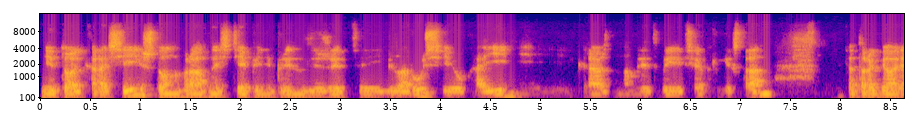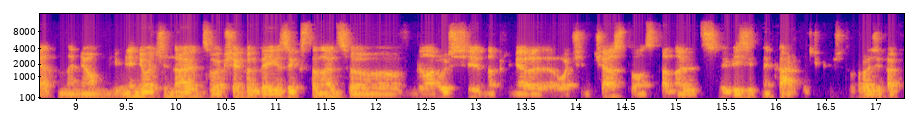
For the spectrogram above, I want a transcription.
не только России, что он в равной степени принадлежит и Белоруссии, и Украине, и гражданам Литвы и всех других стран которые говорят на нем. И мне не очень нравится вообще, когда язык становится в Беларуси, например, очень часто он становится визитной карточкой, что вроде как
